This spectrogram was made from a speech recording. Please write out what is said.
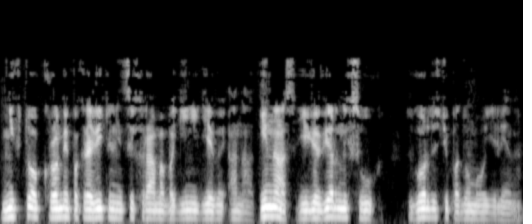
Никто, кроме покровительницы храма богини Девы Анат, и нас, ее верных слуг, с гордостью подумала Елена.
